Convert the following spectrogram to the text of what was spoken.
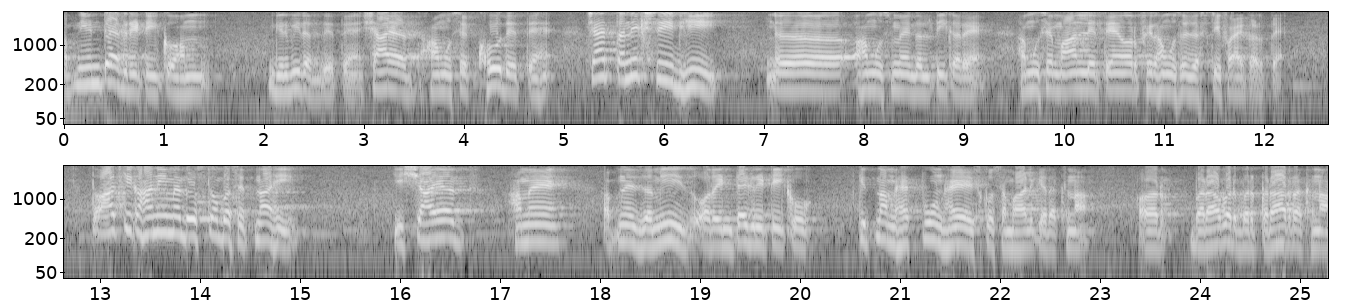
अपनी इंटेग्रिटी को हम गिरवी रख देते हैं। शायद हम उसे खो देते हैं। चाहे तनिक सी भी आ, हम उसमें गलती करें हम उसे मान लेते हैं और फिर हम उसे जस्टिफाई करते हैं। तो आज की कहानी में दोस्तों बस इतना ही। कि शायद हमें अपने ज़मीर और इंटेग्रिटी को कितना महत्वपूर्ण है इसको संभाल के रखना और बराबर बरकरार रखना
